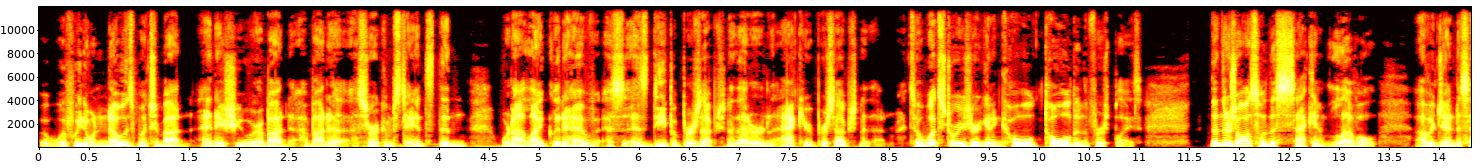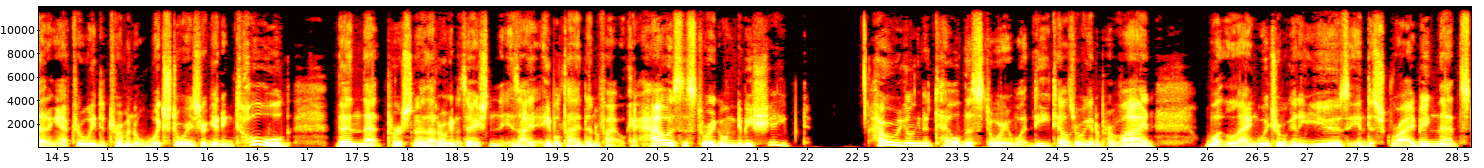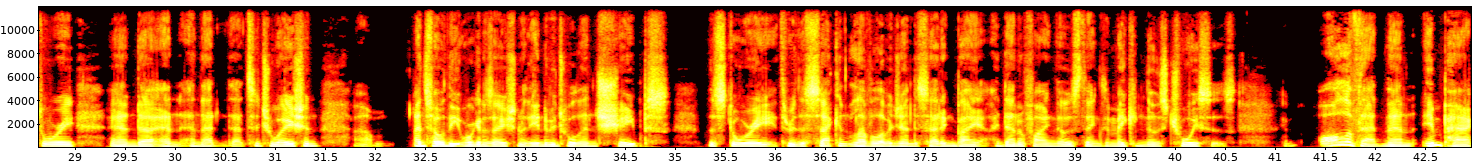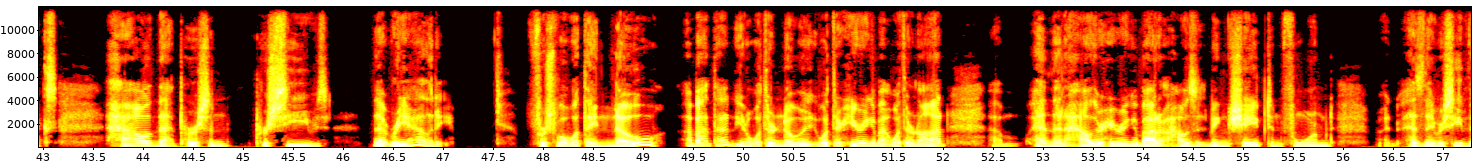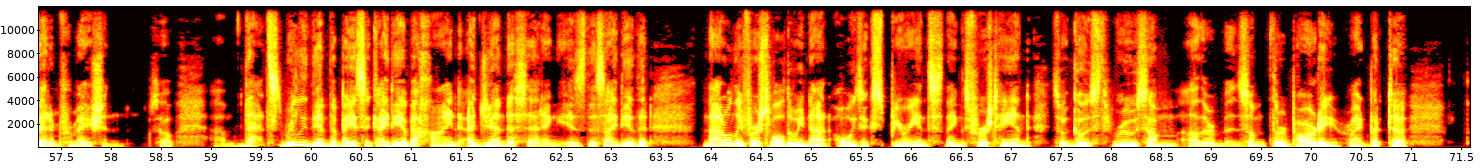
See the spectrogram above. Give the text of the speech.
if we don't know as much about an issue or about about a, circumstance, then we're not likely to have as, as, deep a perception of that or an accurate perception of that. Right? So what stories are getting told, told in the first place? Then there's also the second level of agenda setting. After we determine which stories are getting told, then that person or that organization is able to identify, okay, how is the story going to be shaped? How are we going to tell this story? What details are we going to provide? What language are we going to use in describing that story and uh, and and that that situation. Um, and so the organization or the individual then shapes the story through the second level of agenda setting by identifying those things and making those choices. All of that then impacts how that person perceives that reality. First of all, what they know about that, you know, what they're knowing, what they're hearing about, what they're not, um, and then how they're hearing about it, how is it being shaped and formed right, as they receive that information. So um, that's really the, the basic idea behind agenda setting is this idea that not only, first of all, do we not always experience things firsthand, so it goes through some other, some third party, right? But, uh,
